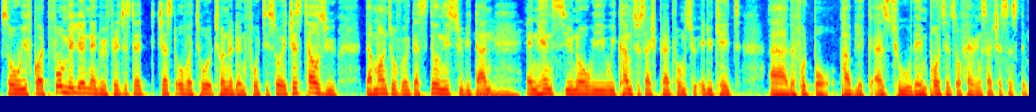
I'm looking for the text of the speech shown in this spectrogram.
So we've got four million, and we've registered just over two hundred and forty. So it just tells you the amount of work that still needs to be done, Mm-hmm. and hence, you know, we we come to such platforms to educate uh, the football public as to the importance of having such a system.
